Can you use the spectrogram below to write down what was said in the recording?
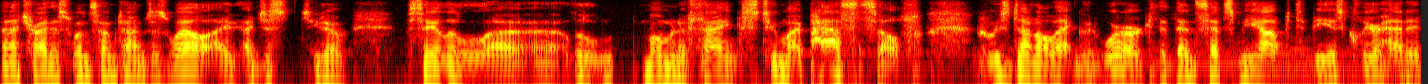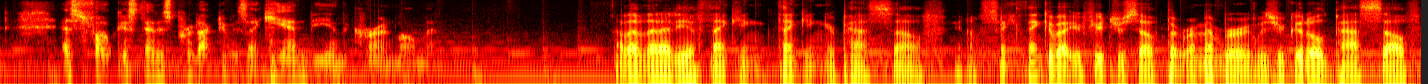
and i try this one sometimes as well i, I just you know say a little uh, a little moment of thanks to my past self who has done all that good work that then sets me up to be as clear-headed as focused and as productive as i can be in the current moment I love that idea of thanking thanking your past self. You know, think think about your future self, but remember it was your good old past self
